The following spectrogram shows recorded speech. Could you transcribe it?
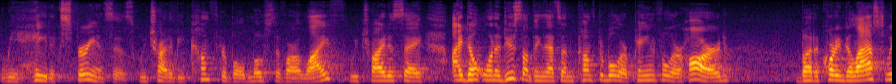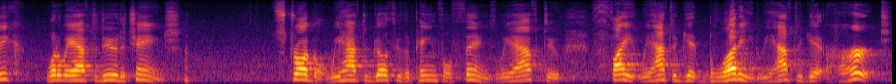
we hate experiences. We try to be comfortable most of our life. We try to say, I don't want to do something that's uncomfortable or painful or hard. But according to last week, what do we have to do to change? Struggle. We have to go through the painful things. We have to fight. We have to get bloodied. We have to get hurt.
